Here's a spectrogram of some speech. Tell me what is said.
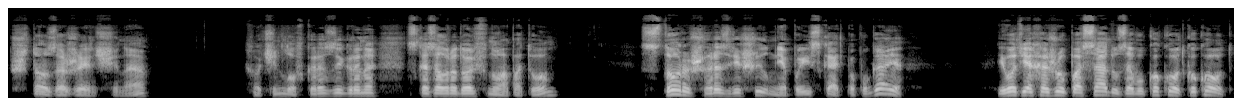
«Что за женщина, а?» «Очень ловко разыграно», — сказал Рудольф. «Ну, а потом?» «Сторож разрешил мне поискать попугая, и вот я хожу по саду, зову «Кокот, Кокот!»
